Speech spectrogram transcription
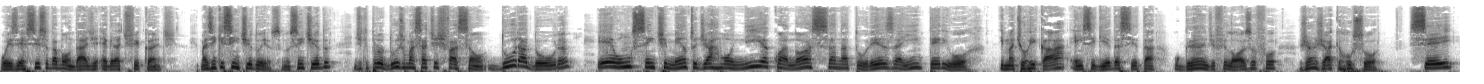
o exercício da bondade é gratificante. Mas em que sentido isso? No sentido de que produz uma satisfação duradoura e um sentimento de harmonia com a nossa natureza interior. E Mathieu Ricard, em seguida, cita o grande filósofo Jean-Jacques Rousseau. Sei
